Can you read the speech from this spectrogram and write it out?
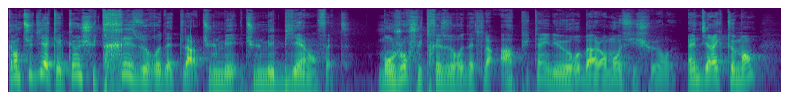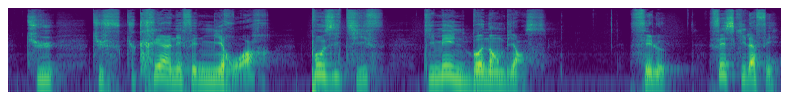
Quand tu dis à quelqu'un je suis très heureux d'être là, tu le, mets, tu le mets bien en fait. Bonjour, je suis très heureux d'être là. Ah putain, il est heureux, bah alors moi aussi je suis heureux. Indirectement, tu, tu, tu crées un effet de miroir positif qui met une bonne ambiance. Fais-le. Fais ce qu'il a fait.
